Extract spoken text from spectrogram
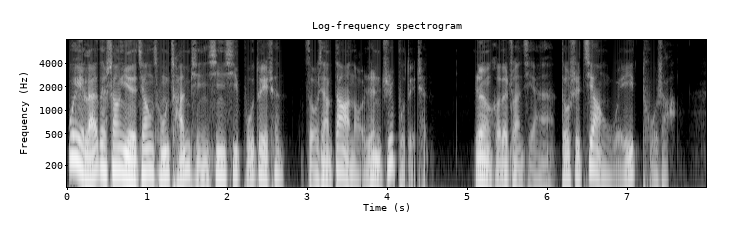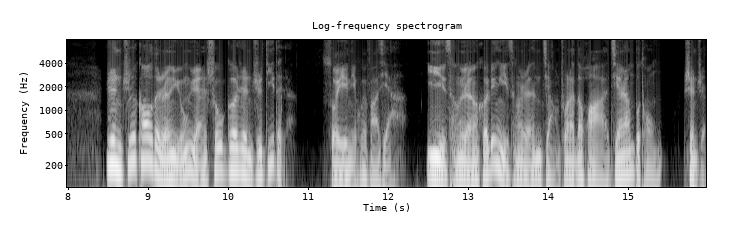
未来的商业将从产品信息不对称走向大脑认知不对称，任何的赚钱都是降维屠杀，认知高的人永远收割认知低的人，所以你会发现啊，一层人和另一层人讲出来的话截然不同。甚至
